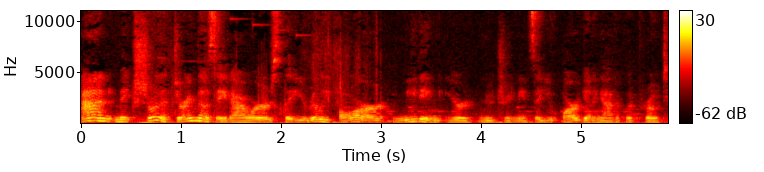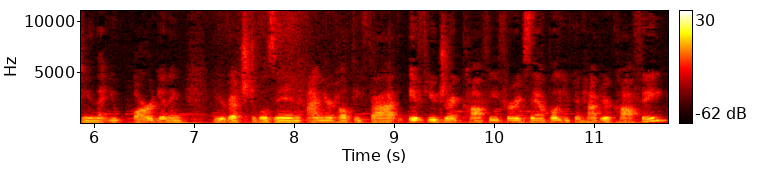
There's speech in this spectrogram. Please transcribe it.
and make sure that during those eight hours that you really are meeting your nutrient needs, that you are getting adequate protein, that you are getting your vegetables in and your healthy fat. If you drink coffee, for example, you can have your coffee,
